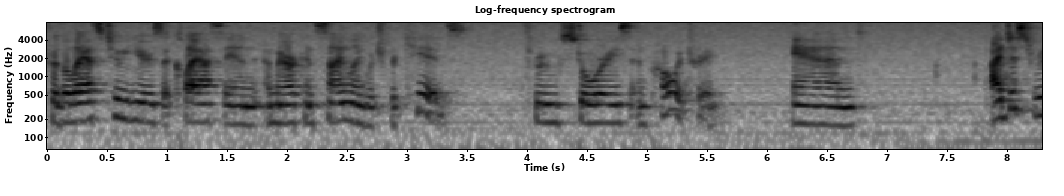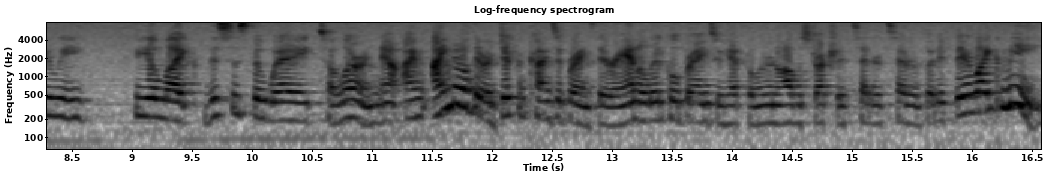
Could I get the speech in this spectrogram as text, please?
for the last two years a class in American Sign Language for kids through stories and poetry. And I just really feel like this is the way to learn. Now, I'm, I know there are different kinds of brains. There are analytical brains who have to learn all the structure, et cetera, et cetera. But if they're like me,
